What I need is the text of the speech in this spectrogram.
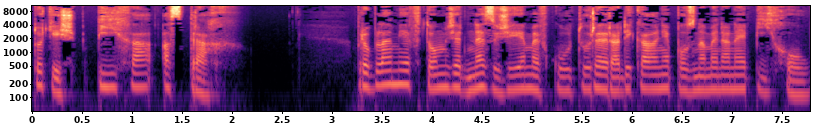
totiž pícha a strach. Problém je v tom, že dnes žijeme v kultuře radikálně poznamenané píchou.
